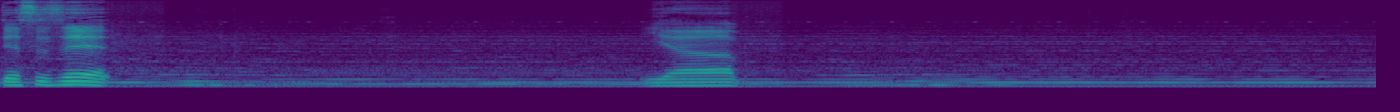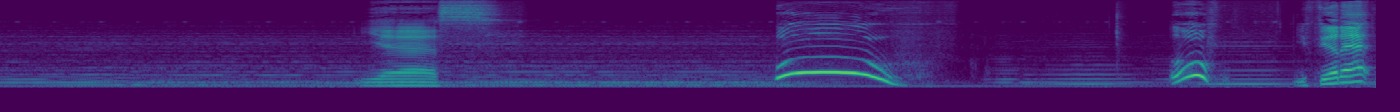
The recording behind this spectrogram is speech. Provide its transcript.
This is it. Yup. Yes. Ooh! You feel that?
